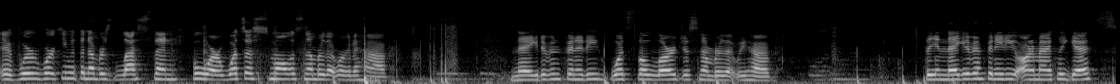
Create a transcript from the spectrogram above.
If we're working with the numbers less than 4, what's our smallest number that we're going to have? Negative infinity. What's the largest number that we have? The negative infinity automatically gets?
